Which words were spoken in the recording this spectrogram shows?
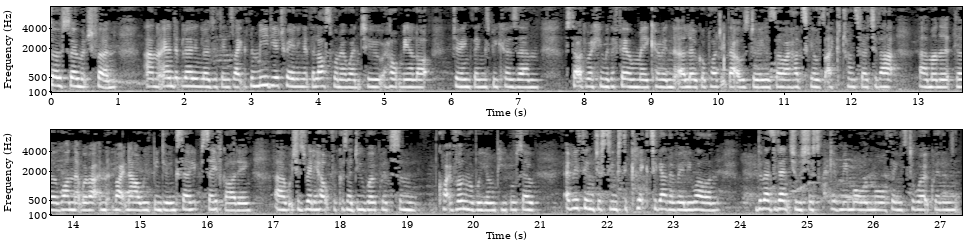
so so much fun, and I end up learning loads of things. Like the media training at the last one I went to helped me a lot doing things because um, I started working with a filmmaker in a local project that I was doing, and so I had skills I could transfer to that. Um, and the one that we're at right now, we've been doing safe, safeguarding, uh, which is really helpful because I do work with some quite vulnerable young people, so everything just seems to click together really well and the residentials just give me more and more things to work with and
